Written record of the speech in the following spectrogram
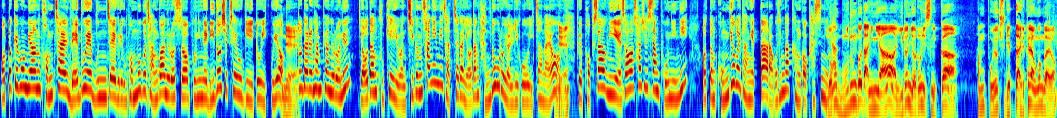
어떻게 보면 검찰 내부의 문제 그리고 법무부 장관으로서 본인의 리더십 세우기도 있고요. 네. 또 다른 한편으로는 여당 국회의원 지금 상임위 자체가 여당 단독으로 열리고 있잖아요. 네. 그 법사위에서 사실상 본 인이 어떤 공격을 당했다라고 생각한 것 같습니다. 너무 물은 것 아니냐 이런 여론이 있으니까 한번 보여주겠다 이렇게 나온 건가요?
